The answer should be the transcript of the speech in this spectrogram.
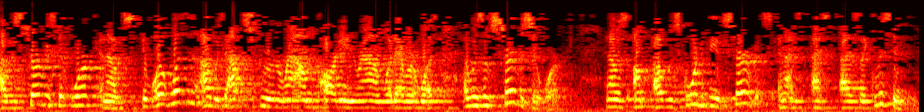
I was service at work, and I was. It wasn't. I was out screwing around, partying around, whatever it was. I was of service at work, and I was. Um, I was going to be of service, and I, I, I was like, listen,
